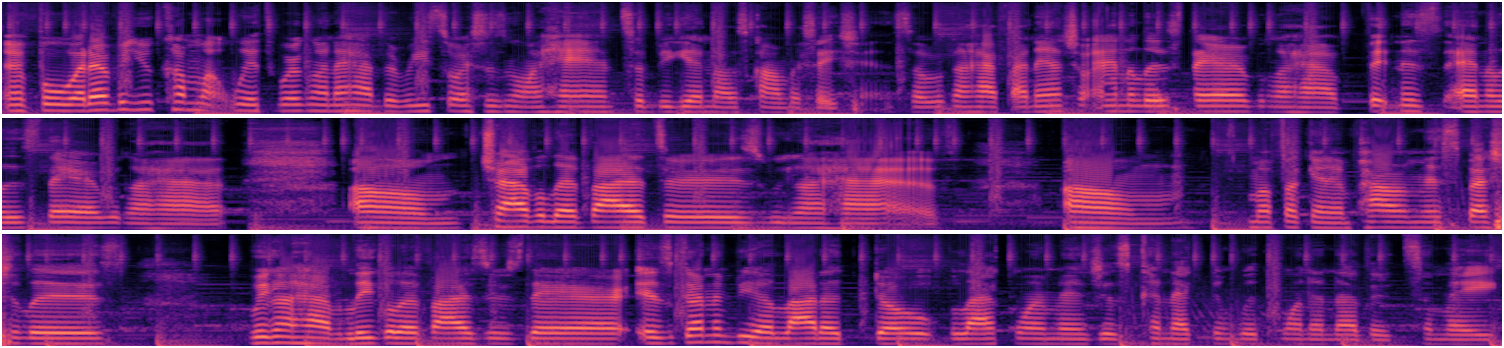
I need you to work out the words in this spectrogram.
and for whatever you come up with, we're going to have the resources on hand to begin those conversations. So we're going to have financial analysts there. We're going to have fitness analysts there. We're going to have um, travel advisors. We're going to have um, motherfucking empowerment specialists. We're going to have legal advisors there. It's going to be a lot of dope black women just connecting with one another to make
